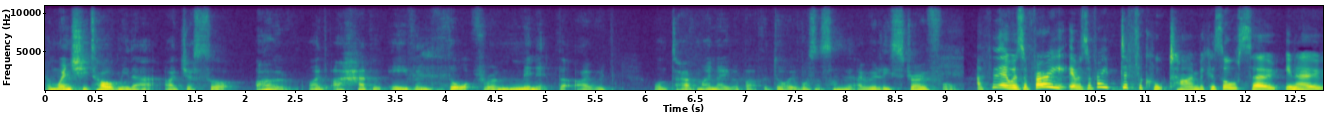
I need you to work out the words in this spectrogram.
And when she told me that, I just thought, oh, I, I hadn't even thought for a minute that I would want to have my name above the door. It wasn't something I really strove for. I think it was a very it was a very difficult time because also, you know,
